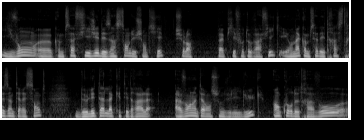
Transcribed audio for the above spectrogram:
Ils vont euh, comme ça figer des instants du chantier sur leur papier photographique et on a comme ça des traces très intéressantes de l'état de la cathédrale avant l'intervention de Viollet-le-Duc. En cours de travaux, euh,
